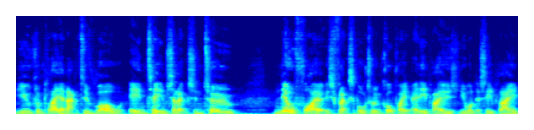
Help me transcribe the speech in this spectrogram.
you can play an active role in team selection too. Neil Fryer is flexible to incorporate any players you want to see play,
